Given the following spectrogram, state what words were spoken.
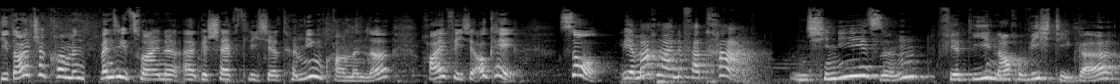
Die Deutschen kommen, wenn sie zu einem äh, geschäftlichen Termin kommen, ne, häufig, okay, so, wir machen einen Vertrag. Und Chinesen, für die noch wichtiger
